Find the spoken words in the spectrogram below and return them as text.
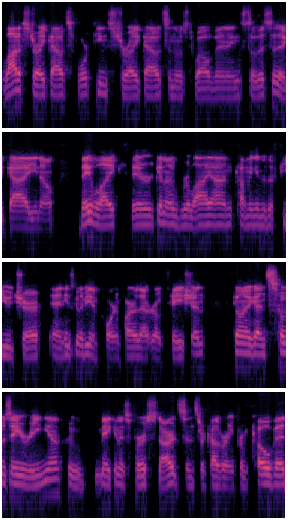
a lot of strikeouts, 14 strikeouts in those 12 innings. So this is a guy, you know, they like, they're going to rely on coming into the future, and he's going to be an important part of that rotation. Going against Jose Urena, who making his first start since recovering from COVID,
